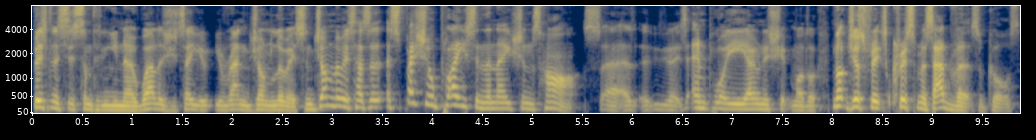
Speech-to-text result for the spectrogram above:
business is something you know well, as you say. You, you ran John Lewis, and John Lewis has a, a special place in the nation's hearts. Uh, you know, its employee ownership model, not just for its Christmas adverts, of course,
